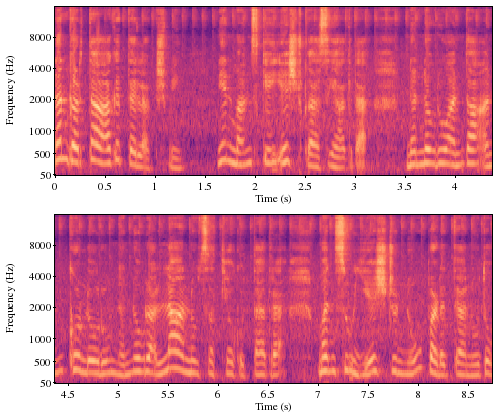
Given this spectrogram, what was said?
ನನಗೆ ಅರ್ಥ ಆಗುತ್ತೆ ಲಕ್ಷ್ಮಿ. ನಿನ್ನ ಮನಸ್ಸಿಗೆ ಎಷ್ಟು ಘಾಸಿ ಆಗಿದೆ? ನನ್ನವರು ಅಂತ ಅಂದ್ಕೊಂಡವರು ನನ್ನವರು ಅಲ್ಲ ಅನ್ನೋ ಸತ್ಯ ಗೊತ್ತಾದ್ರೆ ಮನಸ್ಸು ಎಷ್ಟು ನೋವು ಪಡುತ್ತೆ ಅನ್ನೋದು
